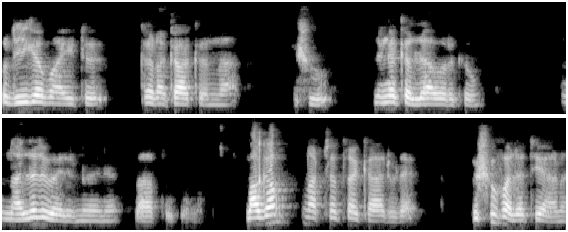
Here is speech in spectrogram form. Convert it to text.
പ്രതീകമായിട്ട് കണക്കാക്കുന്ന വിഷു നിങ്ങൾക്കെല്ലാവർക്കും നല്ലത് വരുന്നതിന് പ്രാർത്ഥിക്കുന്നു. മകം നക്ഷത്രക്കാരുടെ വിഷുഫലത്തെയാണ്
